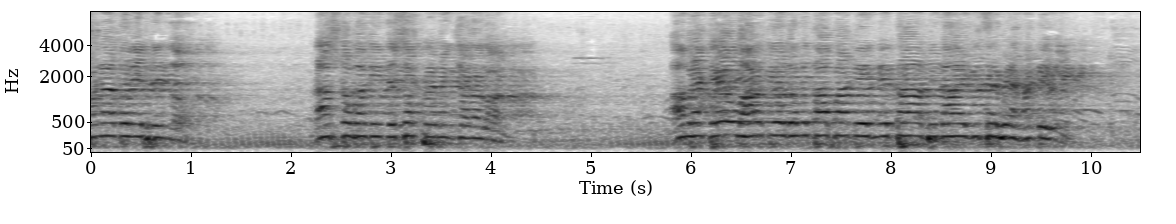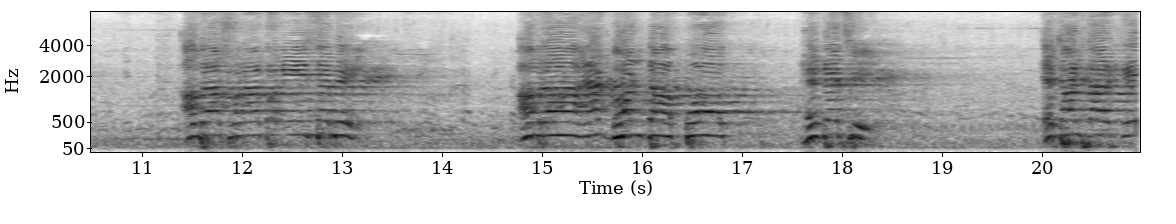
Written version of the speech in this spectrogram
সনাতনী বৃন্দ, রাষ্ট্রবাদী দেশপ্রেমিক জনগণ, আমরা কেউ ভারতীয় জনতা পার্টির নেতা, বিধায়ক হিসেবে হাঁটিনি। আমরা সনাতনী হিসেবে, আমরা এক ঘণ্টা পথ হেঁটেছি। এখানকার কে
